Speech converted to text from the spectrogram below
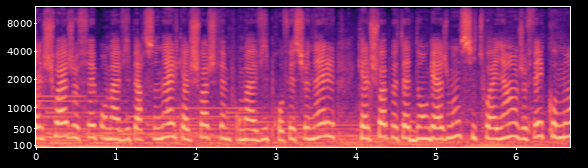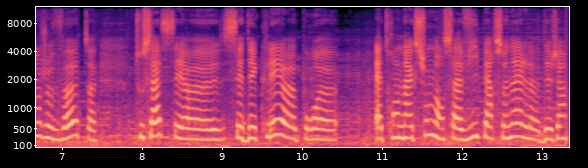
Quel choix je fais pour ma vie personnelle, quel choix je fais pour ma vie professionnelle, quel choix peut-être d'engagement citoyen je fais, comment je vote. Tout ça, c'est euh, des clés euh, pour euh, être en action dans sa vie personnelle déjà.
